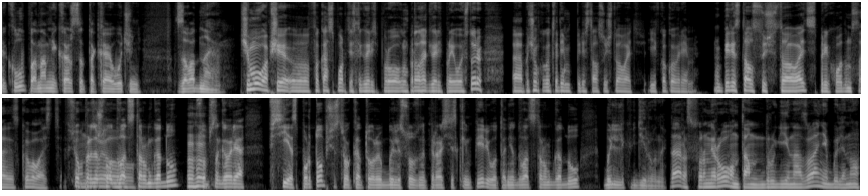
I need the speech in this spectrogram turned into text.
футбольный клуб, она, мне кажется, такая очень заводная. Почему вообще э, ФК Спорт, если говорить про, ну, продолжать говорить про его историю, э, почему какое-то время перестал существовать и в какое время? Ну, Перестал существовать с приходом советской власти. Все Он произошло был- в 22 году. Мгм. Собственно говоря, все спортобщества, которые были созданы при Российской империи, вот они в 22 году были ликвидированы. Да, расформирован, там другие названия были, но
